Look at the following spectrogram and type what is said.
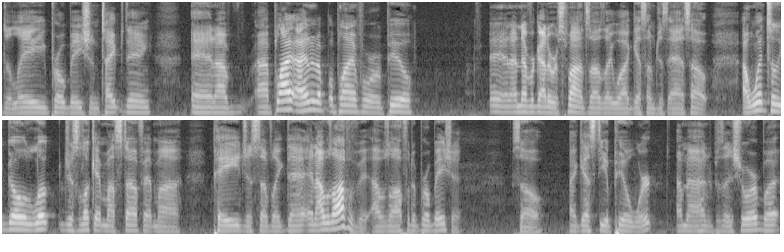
delay probation type thing, and I I applied. I ended up applying for an appeal and I never got a response. So I was like, well, I guess I'm just ass out. I went to go look, just look at my stuff at my page and stuff like that, and I was off of it. I was off of the probation. So I guess the appeal worked. I'm not 100% sure, but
